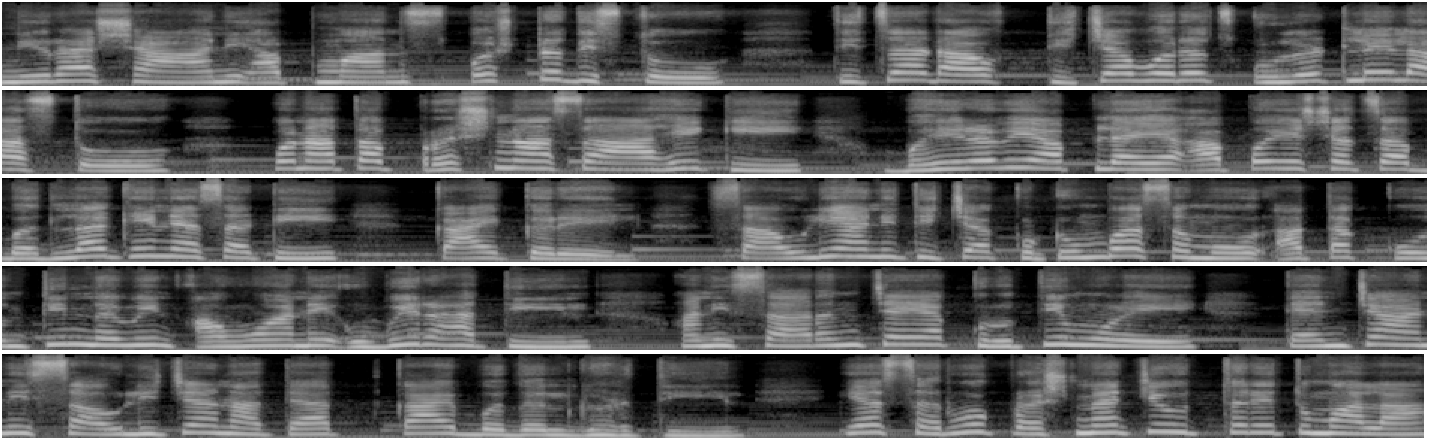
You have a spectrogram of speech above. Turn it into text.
निराशा आणि अपमान स्पष्ट दिसतो. तिचा डाव तिच्यावरच उलटलेला असतो. पण आता प्रश्न असा आहे की भैरवी आपल्या या अपयशाचा बदला घेण्यासाठी काय करेल? सावली आणि तिच्या कुटुंबासमोर आता कोणती नवीन आव्हाने उभी राहतील? आणि सारंगच्या या कृतीमुळे त्यांच्या आणि सावलीच्या नात्यात काय बदल घडतील? या सर्व प्रश्नाची उत्तरे तुम्हाला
